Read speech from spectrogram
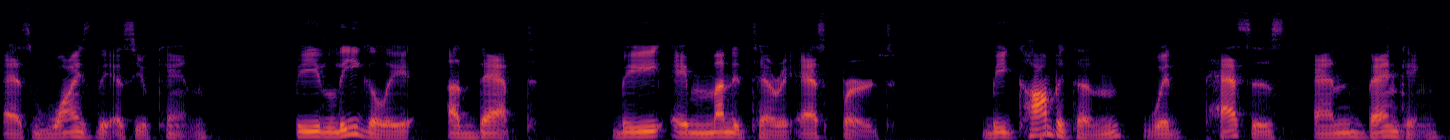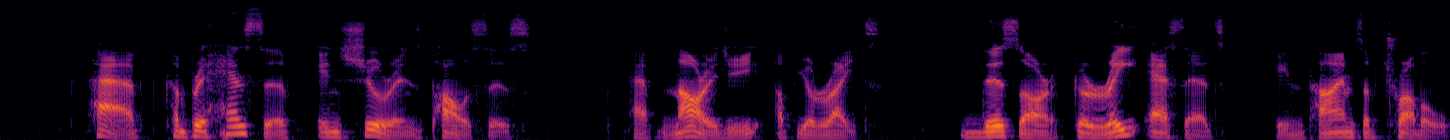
as wisely as you can. Be legally adept. Be a monetary expert. Be competent with taxes and banking. Have comprehensive insurance policies. Have knowledge of your rights. These are great assets in times of trouble.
